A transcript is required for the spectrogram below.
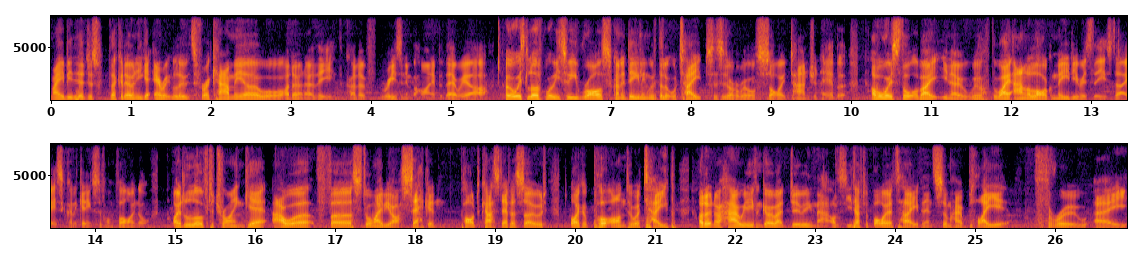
maybe they just they could only get Eric Lutes for a cameo, or I don't know the, the kind of reasoning behind it, but there we are. I always love when we see Roz kind of dealing with the little tapes. This is like a real side tangent here, but I've always thought about, you know, with the way analog media is these days, kind of getting stuff on vinyl. I'd love to try and get our first or maybe our second podcast episode like put onto a tape. I don't know how we'd even go about doing that. Obviously, you'd have to buy a tape and then somehow play it through a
